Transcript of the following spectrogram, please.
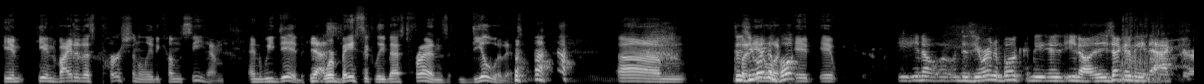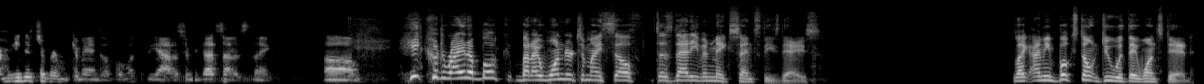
He he invited us personally to come see him, and we did. Yes. We're basically best friends. Deal with it. um, Does he it- write a book? It, it you know, does he write a book? I mean, you know, he's not going to be an actor. I mean, he did Suburban Commando, but let's be honest. I mean, that's not his thing. Um, he could write a book, but I wonder to myself, does that even make sense these days? Like, I mean, books don't do what they once did,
